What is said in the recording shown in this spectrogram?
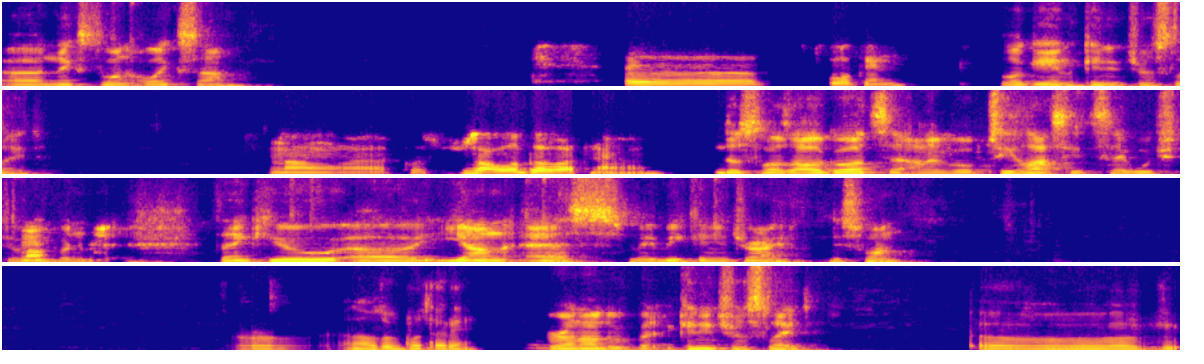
Uh, next one, Alexa. Uh, login. Login, can you translate? No, jako zalogovat, nevím. Doslova zalogovat se, anebo přihlásit se k účtu, No. výborně. Thank you. Uh, Jan S, maybe, can you try this one? Uh, run out of battery. Run out of, ba- can you translate? Uh, vy-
